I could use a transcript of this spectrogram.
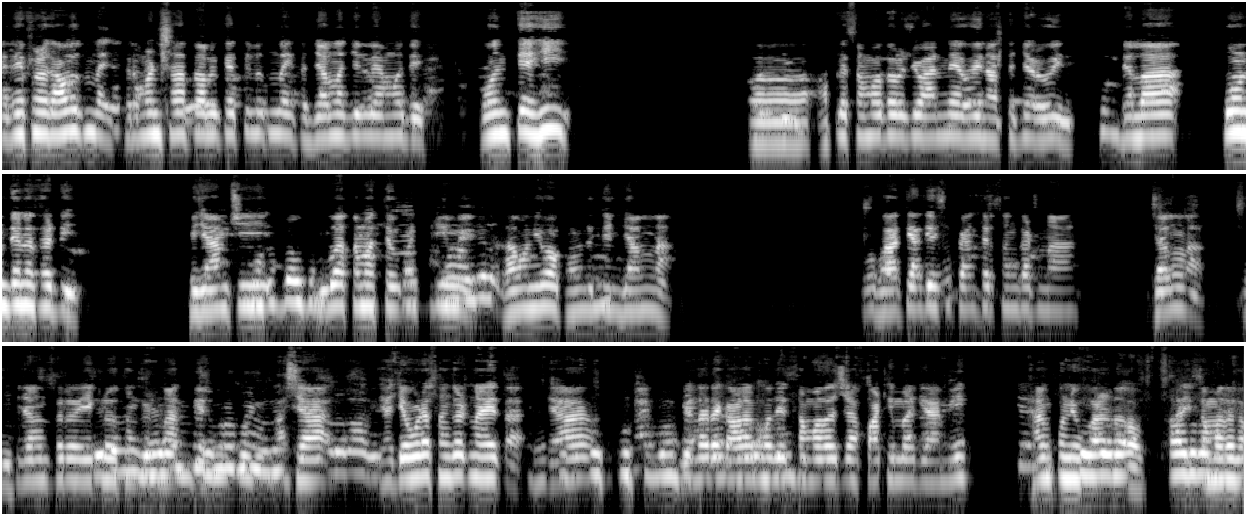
हे रेफळ गावच नाही तर मनशा तालुक्यातीलच नाही तर जालना जिल्ह्यामध्ये कोणत्याही आपल्या समाजावर जो अन्याय होईल अत्याचार होईल त्याला तोंड देण्यासाठी ही जी आमची युवा समाज सेवकांची टीम आहे रावण युवा फाउंडेशन जालना. व भारतीय आदिवासी पॅन्थर संघटना जालना. त्याच्यानंतर संघटना असतील. अशा या जेवढ्या संघटना आहेत त्या येणाऱ्या काळामध्ये समाजाच्या पाठीमागे आम्ही ठामपणे उभा राहणार आहोत समाजाला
